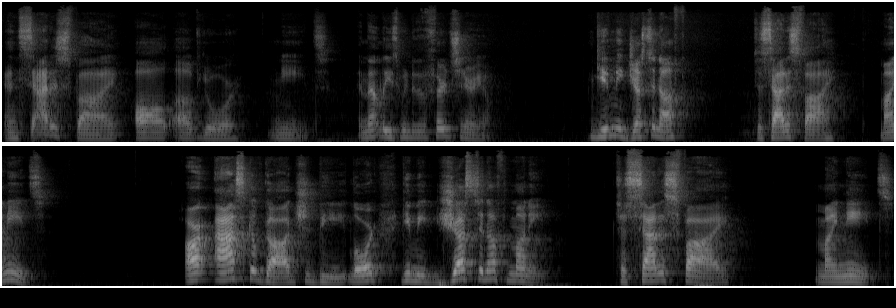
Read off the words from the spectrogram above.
and satisfy all of your needs. And that leads me to the third scenario give me just enough to satisfy my needs. Our ask of God should be Lord, give me just enough money to satisfy my needs.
